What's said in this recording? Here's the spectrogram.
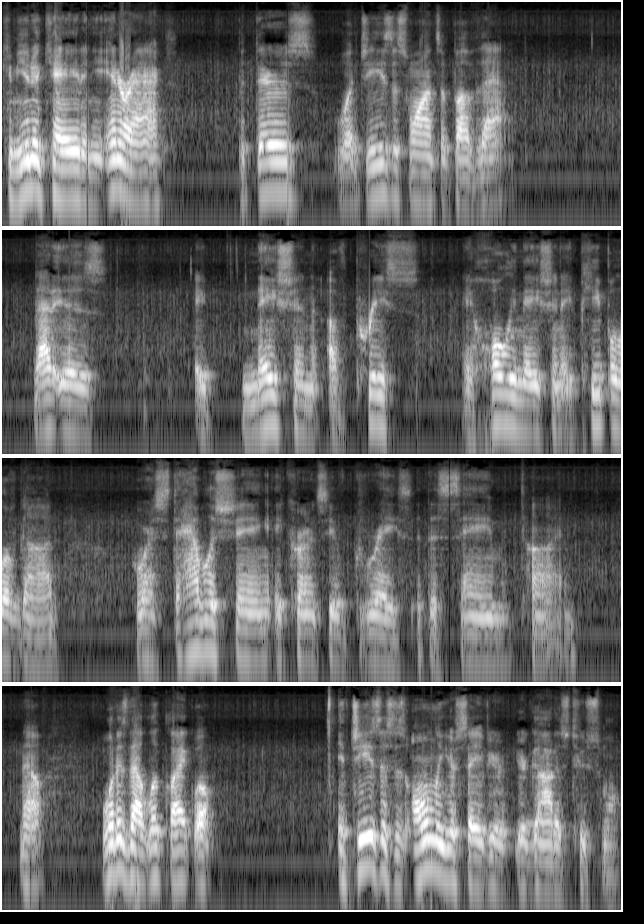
communicate and you interact. But there's what Jesus wants above that. That is a nation of priests, a holy nation, a people of God who are establishing a currency of grace at the same time. Now, what does that look like? Well, if Jesus is only your Savior, your God is too small,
